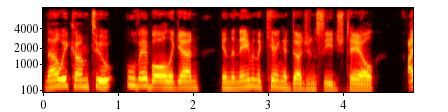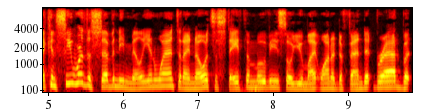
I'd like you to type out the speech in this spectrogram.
Now we come to Uwe Boll again in The Name of the King, a Dungeon Siege tale. I can see where the 70 million went, and I know it's a Statham movie, so you might want to defend it, Brad, but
